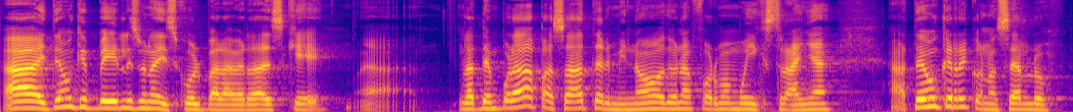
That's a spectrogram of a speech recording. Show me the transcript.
ay, tengo que pedirles una disculpa, la verdad es que ah, la temporada pasada terminó de una forma muy extraña. Ah, tengo que reconocerlo.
